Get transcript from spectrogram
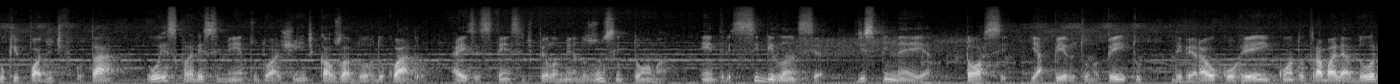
o que pode dificultar o esclarecimento do agente causador do quadro. A existência de pelo menos um sintoma entre sibilância, dispneia, tosse e aperto no peito deverá ocorrer enquanto o trabalhador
